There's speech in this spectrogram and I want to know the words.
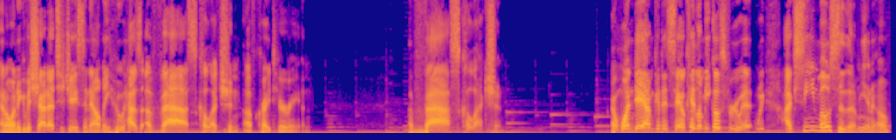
And I want to give a shout out to Jason Almy, who has a vast collection of Criterion. A vast collection. And one day I'm going to say, okay, let me go through it. We, I've seen most of them, you know.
